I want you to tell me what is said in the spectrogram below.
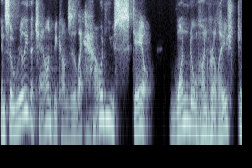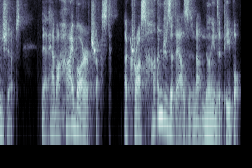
And so, really, the challenge becomes is like, how do you scale one to one relationships that have a high bar of trust across hundreds of thousands, if not millions of people?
